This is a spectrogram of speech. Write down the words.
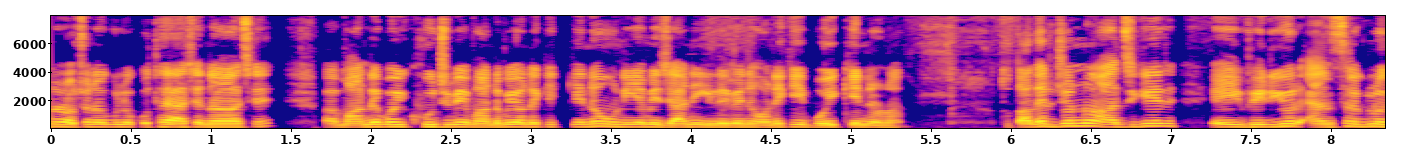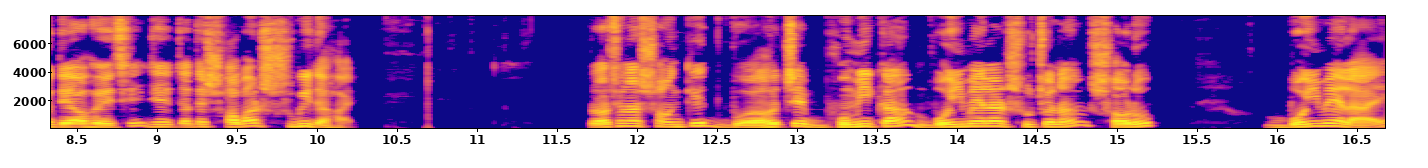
না রচনাগুলো কোথায় আছে না আছে, বা মানে বই খুঁজবে মানে বই অনেকে কেনেও নি, আমি জানি ইলেভেনে অনেকেই বই কেনে না, তো তাদের জন্য আজকের এই ভিডিওর অ্যান্সারগুলো দেওয়া হয়েছে, যে যাতে সবার সুবিধা হয়। রচনার সংকেত হচ্ছে ভূমিকা, বইমেলার সূচনা, স্বরূপ, বইমেলায়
